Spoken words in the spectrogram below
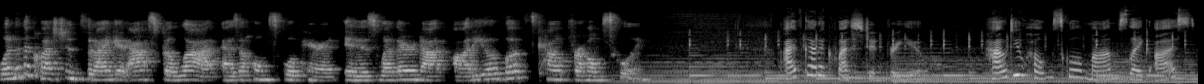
One of the questions that I get asked a lot as a homeschool parent is whether or not audiobooks count for homeschooling. I've got a question for you. How do homeschool moms like us,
